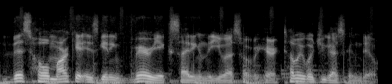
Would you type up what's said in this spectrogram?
This whole market is getting very exciting in the U.S. over here. Tell me what you guys can do.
